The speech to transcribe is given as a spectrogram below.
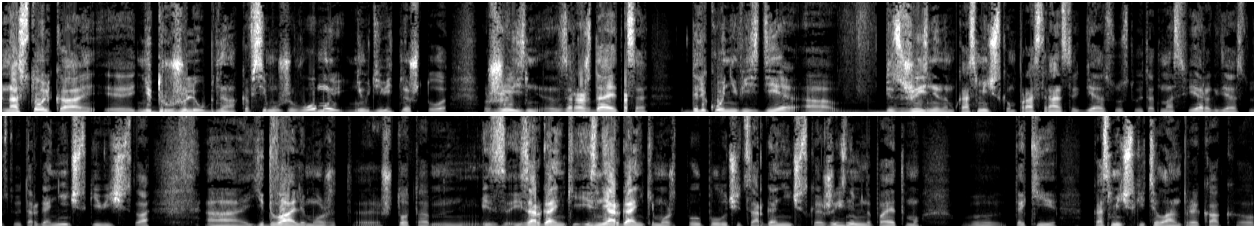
настолько э, недружелюбно ко всему живому, неудивительно, что жизнь зарождается далеко не везде, а безжизненном космическом пространстве, где отсутствует атмосфера, где отсутствуют органические вещества, а, едва ли может э, что-то из, из органики, из неорганики может получиться органическая жизнь, именно поэтому э, такие космические тела, например, как э,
